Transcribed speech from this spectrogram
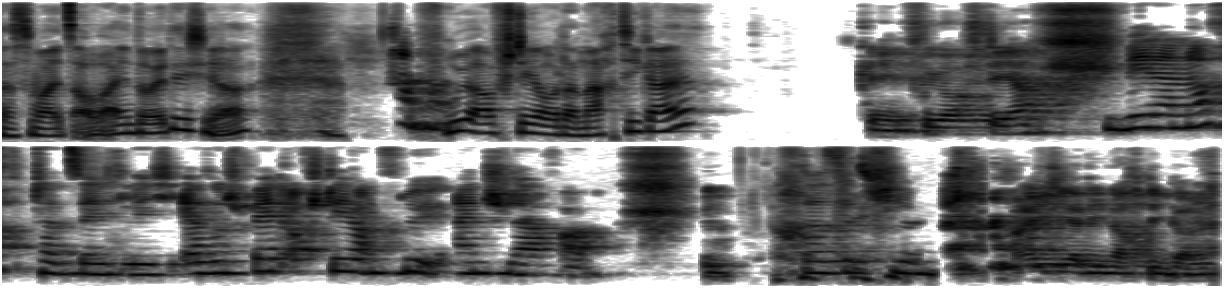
Das war jetzt auch eindeutig, ja. Frühaufsteher oder Nachtigall? Okay, Frühaufsteher. weder noch tatsächlich. Eher so Spätaufsteher und Früheinschlafer. Das ist schlimm. Eigentlich eher die Nachtigall.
